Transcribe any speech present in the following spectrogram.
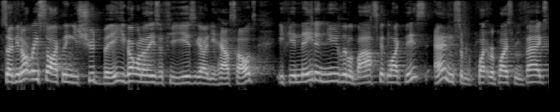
So if you're not recycling, you should be. You got one of these a few years ago in your households. If you need a new little basket like this and some replacement bags,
